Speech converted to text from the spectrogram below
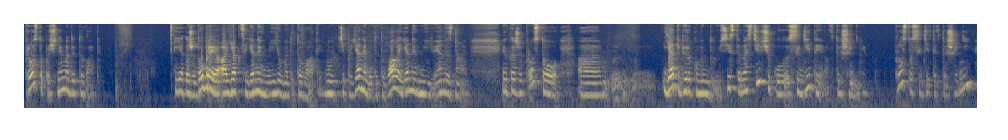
Просто почни медитувати. І я кажу, добре, а як це? Я не вмію медитувати. Ну, типу, я не медитувала, я не вмію, я не знаю. Він каже, просто е, я тобі рекомендую сісти на стільчику, сидіти в тишині. Просто сидіти в тишині.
